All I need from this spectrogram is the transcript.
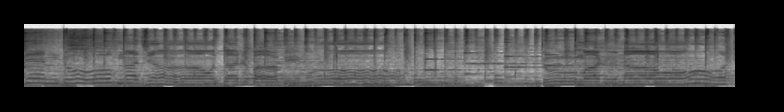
যেন ডুব নাযাওঁ তাৰ বাবে মই তোমাৰ নাৱত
